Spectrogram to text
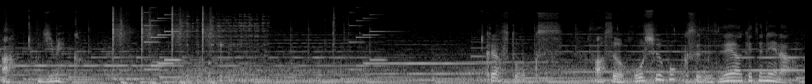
あ地面か。クラフトボックス。あそう報酬ボックス全然開けてねえな。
